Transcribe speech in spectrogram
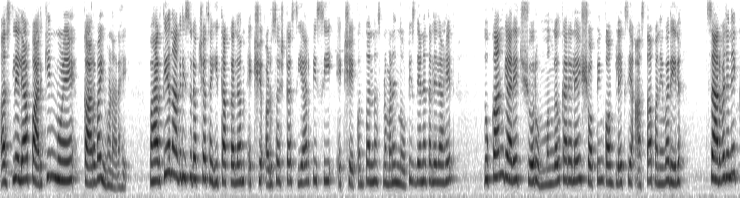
असलेल्या पार्किंगमुळे कारवाई होणार आहे. भारतीय नागरी सुरक्षा संहिता कलम एकशे अडुसष्ट सी आर पी सी एकशे एकोणपन्नास प्रमाणे नोटीस देण्यात आलेल्या आहेत. दुकान गॅरेज शोरूम मंगल कार्यालय शॉपिंग कॉम्प्लेक्स या आस्थापनेवरील सार्वजनिक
